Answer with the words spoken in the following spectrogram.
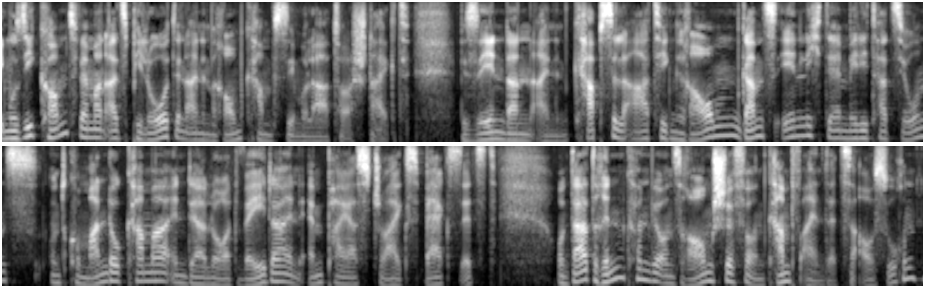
Die Musik kommt, wenn man als Pilot in einen Raumkampfsimulator steigt. Wir sehen dann einen kapselartigen Raum, ganz ähnlich der Meditations- und Kommandokammer, in der Lord Vader in Empire Strikes Back sitzt. Und da drin können wir uns Raumschiffe und Kampfeinsätze aussuchen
